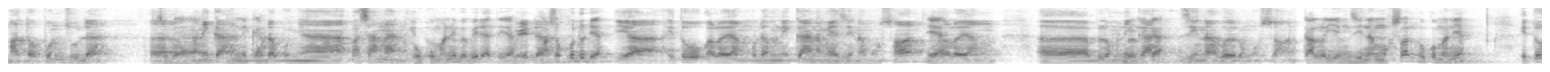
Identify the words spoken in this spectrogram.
ataupun sudah, eh, Sudah menikah, menikah. udah punya pasangan. Gitu. Hukumannya juga beda tuh ya. Beda. Masuk hudud ya. Iya, itu kalau yang udah menikah namanya zina muson. Iya. Kalau yang eh, belum menikah, menikah? zina goiru muson. Kalau yang zina muhson hukumannya Itu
